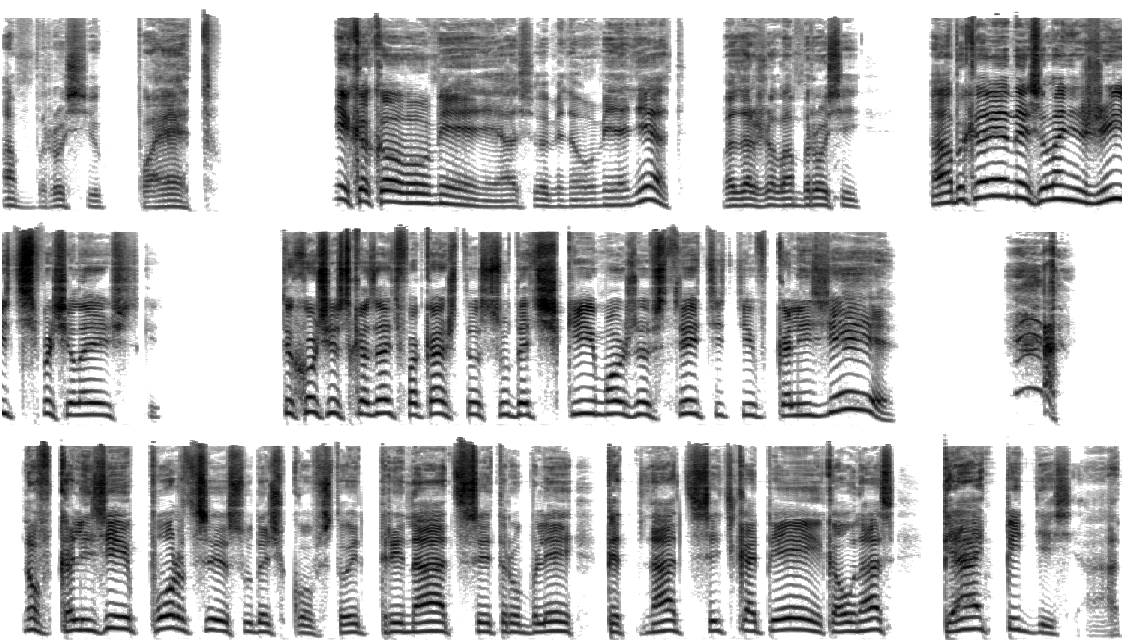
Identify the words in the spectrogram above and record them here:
Амвросию поэту. Никакого умения особенно у меня нет, возражал Амбросий, а обыкновенное желание жить по-человечески. Ты хочешь сказать, Фока, что судачки можно встретить и в Колизее? Но в Колизее порция судачков стоит 13 рублей 15 копеек, а у нас 5,50.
